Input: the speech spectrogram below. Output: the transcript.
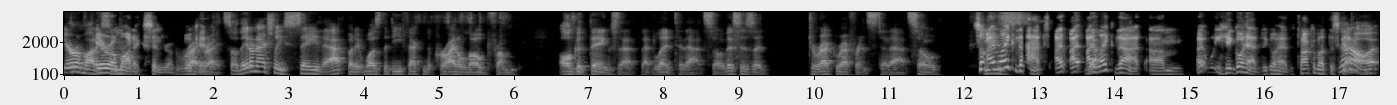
Irumodic, lines? syndrome. Irumodic syndrome. Right, okay. right. So they don't actually say that, but it was the defect in the parietal lobe from all good things that that led to that. So this is a direct reference to that. So So I like that. I I, I like that. Um, I, go ahead. Go ahead. Talk about this no, guy. no,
